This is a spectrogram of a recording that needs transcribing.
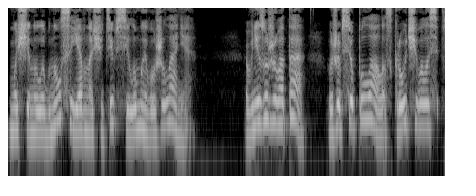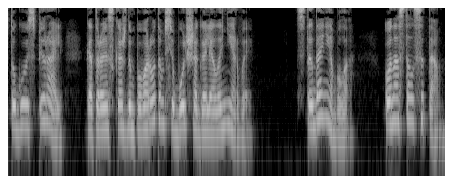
Мужчина улыбнулся, явно ощутив силу моего желания. Внизу живота уже все пылало, скручивалось в тугую спираль, которая с каждым поворотом все больше оголяла нервы. Стыда не было. Он остался там,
